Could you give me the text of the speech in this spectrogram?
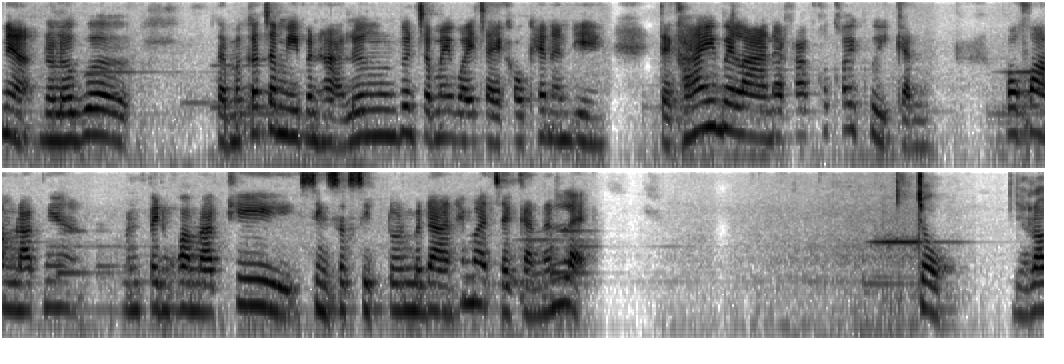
เนี่ย the lover แต่มันก็จะมีปัญหาเรื่องเพื่อนจะไม่ไว้ใจเขาแค่นั้นเอง แต่ให้เวลานะคะค่อยๆคุยกัน เพราะความรักเนี่ยมันเป็นความรักที่สิ่งศักดิ์สิทธิ์โดนบันดาลให้มาเจอกันนั่นแหละ จบ เดี๋ยวเรา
